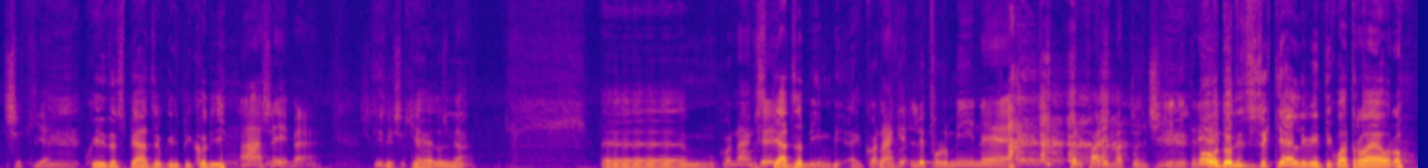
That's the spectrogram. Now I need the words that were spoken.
Secchielli. Quelli da spiaggia, quelli piccolini. Ah, sì, beh. Da Secchielli. Ehm, Con anche- spiaggia bimbi. Ecco, Con anche le formine per fare i mattoncini. Oh, triangoli. 12 secchielli, 24 euro.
